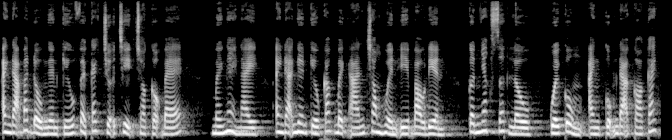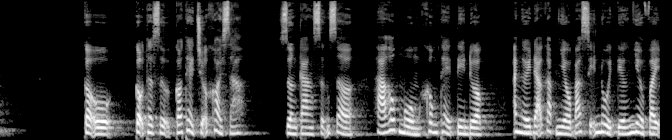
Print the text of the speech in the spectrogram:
anh đã bắt đầu nghiên cứu về cách chữa trị cho cậu bé. Mấy ngày này, anh đã nghiên cứu các bệnh án trong huyền y bảo điển, cân nhắc rất lâu, cuối cùng anh cũng đã có cách. Cậu, cậu thật sự có thể chữa khỏi sao? Dương Cang sững sờ, há hốc mồm không thể tin được. Anh ấy đã gặp nhiều bác sĩ nổi tiếng như vậy,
